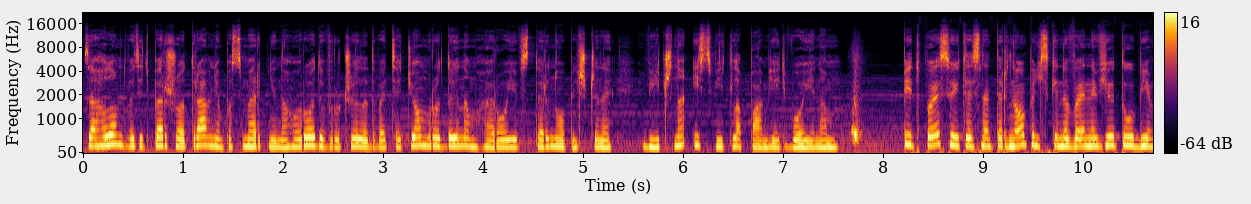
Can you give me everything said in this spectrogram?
Загалом 21 травня посмертні нагороди вручили 20 родинам героїв з Тернопільщини. Вічна і світла пам'ять воїнам. Підписуйтесь на тернопільські новини в Ютубі.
